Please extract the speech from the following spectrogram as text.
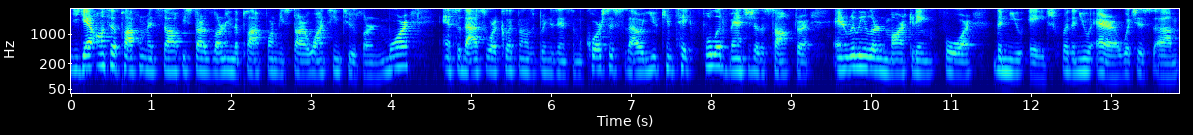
You get onto the platform itself, you start learning the platform, you start wanting to learn more, and so that's where ClickFunnels brings in some courses so that you can take full advantage of the software and really learn marketing for the new age, for the new era, which is um,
